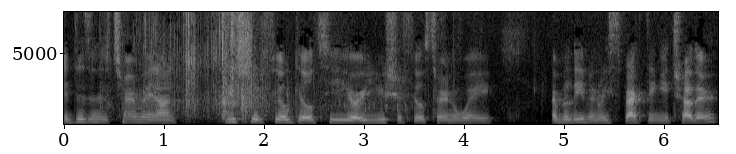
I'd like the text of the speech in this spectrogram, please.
It doesn't determine on you should feel guilty or you should feel certain way. I believe in respecting each other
